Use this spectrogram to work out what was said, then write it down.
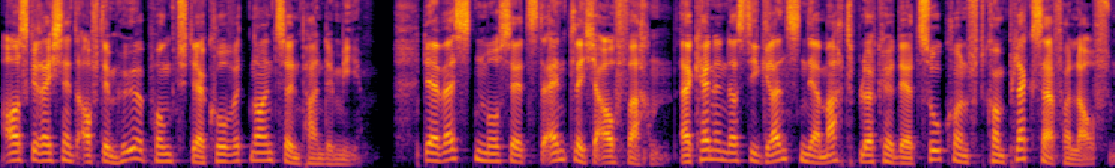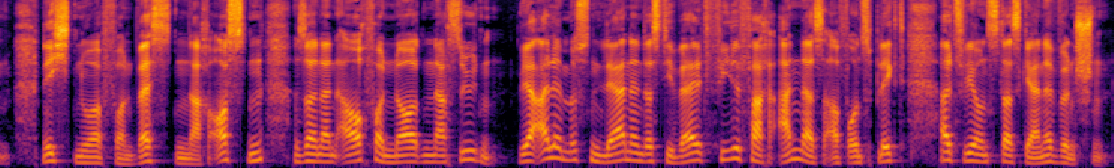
ausgerechnet auf dem Höhepunkt der Covid-19-Pandemie. Der Westen muss jetzt endlich aufwachen, erkennen, dass die Grenzen der Machtblöcke der Zukunft komplexer verlaufen, nicht nur von Westen nach Osten, sondern auch von Norden nach Süden. Wir alle müssen lernen, dass die Welt vielfach anders auf uns blickt, als wir uns das gerne wünschen.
